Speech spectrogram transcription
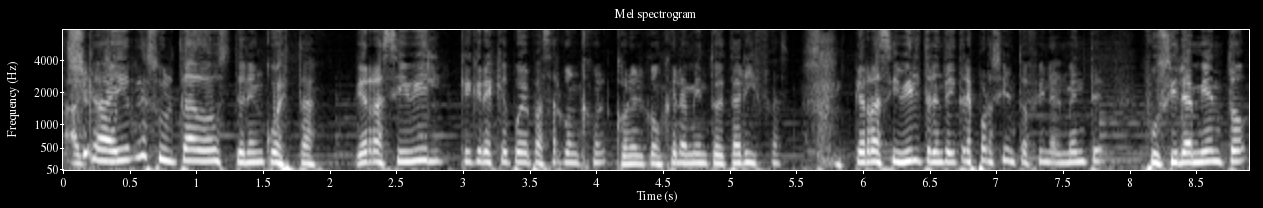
Acá hay resultados de la encuesta. Guerra civil, ¿qué crees que puede pasar con, con el congelamiento de tarifas? Guerra civil, 33% finalmente. Fusilamiento,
